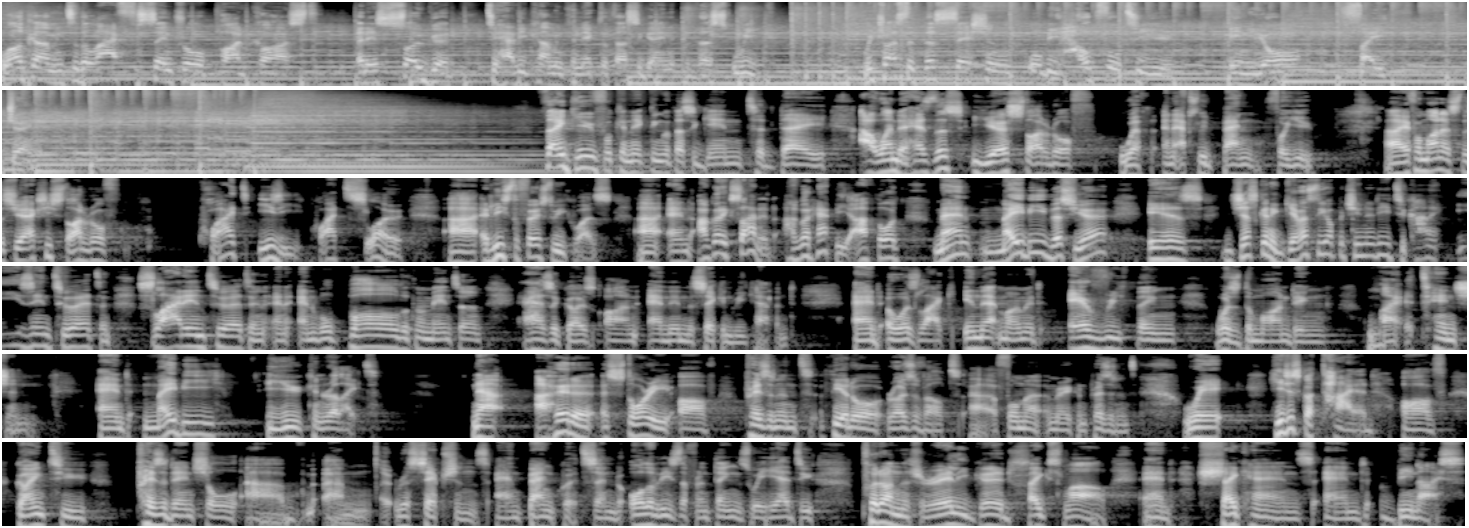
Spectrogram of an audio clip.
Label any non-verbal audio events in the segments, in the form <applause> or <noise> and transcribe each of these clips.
Welcome to the Life Central podcast. It is so good to have you come and connect with us again this week. We trust that this session will be helpful to you in your faith journey. Thank you for connecting with us again today. I wonder, has this year started off with an absolute bang for you? Uh, if I'm honest, this year actually started off quite easy, quite slow. Uh, at least the first week was. Uh, and I got excited. I got happy. I thought, man, maybe this year is just going to give us the opportunity to kind of ease into it and slide into it and, and, and we'll build with momentum as it goes on. And then the second week happened. And it was like in that moment, everything was demanding my attention. And maybe you can relate. Now, I heard a, a story of President Theodore Roosevelt, uh, a former American president, where he just got tired of going to presidential uh, um, receptions and banquets and all of these different things where he had to put on this really good fake smile and shake hands and be nice.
